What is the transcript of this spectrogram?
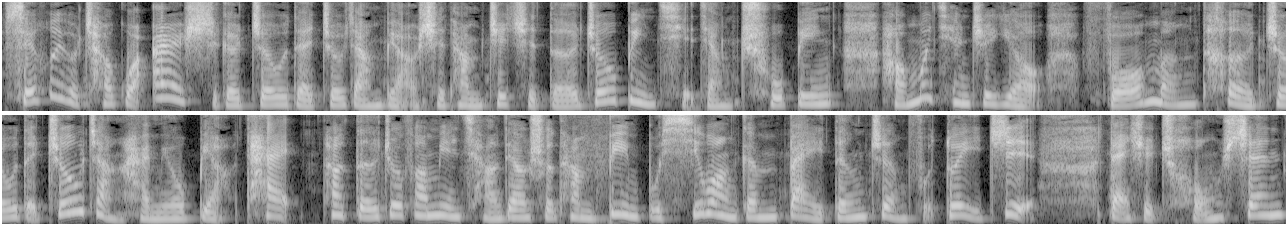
随后有超过二十个州的州长表示，他们支持德州，并且将出兵。好，目前只有佛蒙特州的州长还没有表态。好，德州方面强调说，他们并不希望跟拜登政府对峙，但是重申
